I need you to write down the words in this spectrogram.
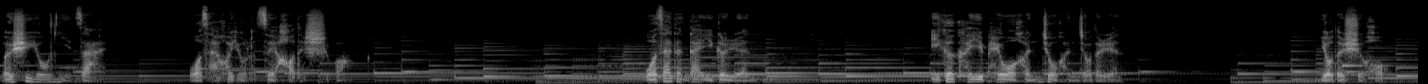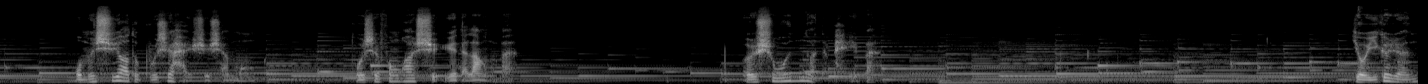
而是有你在。我才会有了最好的时光。我在等待一个人，一个可以陪我很久很久的人。有的时候，我们需要的不是海誓山盟，不是风花雪月的浪漫，而是温暖的陪伴。有一个人，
